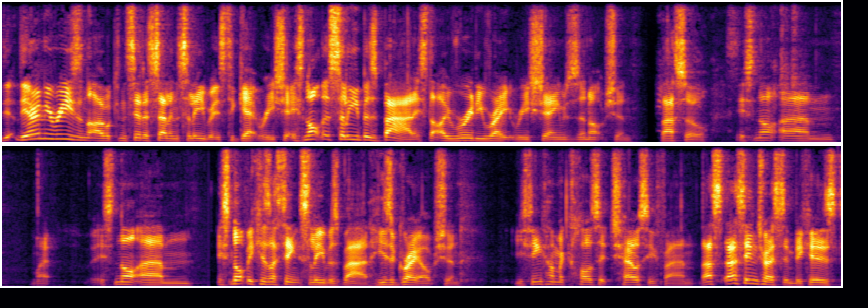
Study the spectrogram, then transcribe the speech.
The, the only reason that I would consider selling Saliba is to get Reece. It's not that Saliba's bad. It's that I really rate Reece James as an option. That's all. It's not. Um. It's not. Um. It's not because I think Saliba's bad. He's a great option. You think I'm a closet Chelsea fan? That's that's interesting because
